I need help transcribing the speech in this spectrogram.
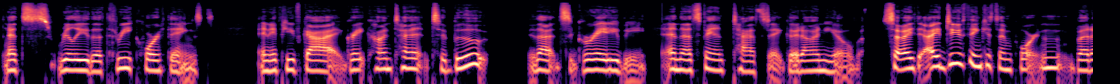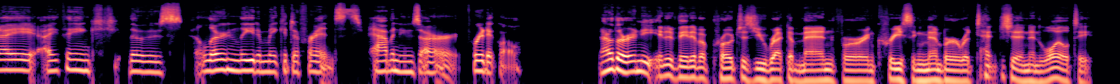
That's really the three core things. And if you've got great content to boot, that's gravy. And that's fantastic. Good on you. So I, I do think it's important, but I, I think those learn, lead, and make a difference avenues are critical. Are there any innovative approaches you recommend for increasing member retention and loyalty?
